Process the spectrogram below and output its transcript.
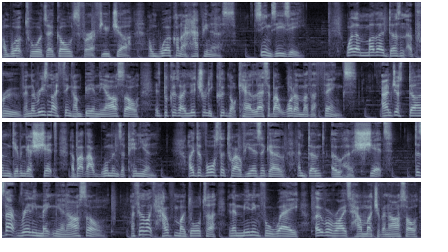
and work towards her goals for her future and work on her happiness. Seems easy. Well, her mother doesn't approve, and the reason I think I'm being the arsehole is because I literally could not care less about what her mother thinks. I'm just done giving a shit about that woman's opinion. I divorced her 12 years ago and don't owe her shit. Does that really make me an arsehole? I feel like helping my daughter in a meaningful way overrides how much of an arsehole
